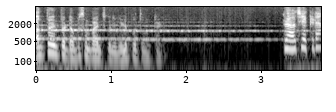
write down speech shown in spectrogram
అంతో ఇంతో డబ్బు సంపాదించుకుని వెళ్ళిపోతూ ఉంటాడు. రాజు ఎక్కడా?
